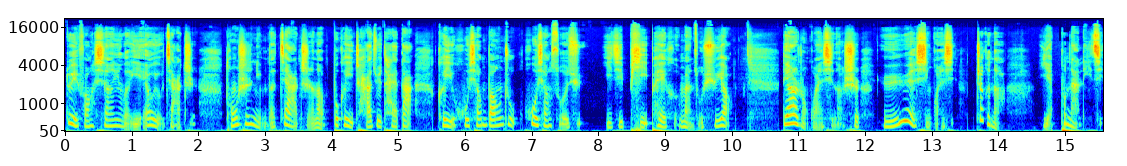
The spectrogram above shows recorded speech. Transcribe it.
对方相应的也要有价值，同时你们的价值呢不可以差距太大，可以互相帮助、互相索取以及匹配和满足需要。第二种关系呢是愉悦性关系，这个呢也不难理解，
